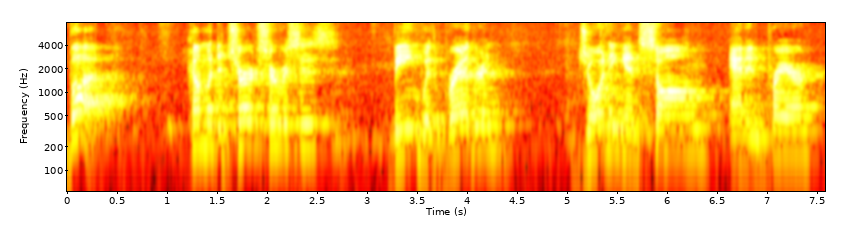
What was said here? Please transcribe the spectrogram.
but coming to church services, being with brethren, joining in song and in prayer,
